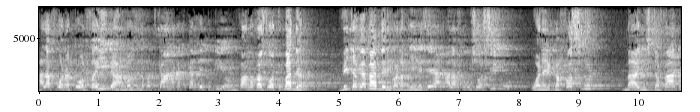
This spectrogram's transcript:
halafu wanatoa faida ambazo zinapatikana katika lile tukio. Mfano ghazwatu badr vita vya badri wanavielezea alafu mwisho wa siku wanaweka faslun ma yustafadu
